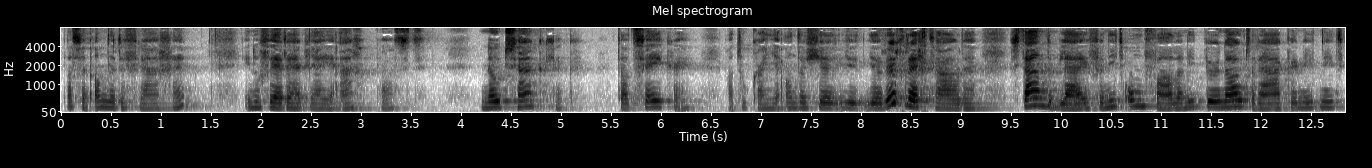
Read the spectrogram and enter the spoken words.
Dat is een andere vraag, hè? In hoeverre heb jij je aangepast? Noodzakelijk, dat zeker. Want hoe kan je anders je, je, rug recht houden, staande blijven, niet omvallen, niet burn-out raken, niet, niet,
